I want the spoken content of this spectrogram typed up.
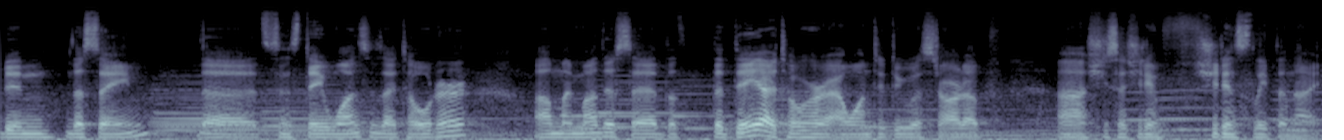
been the same uh, since day one. Since I told her, uh, my mother said that the day I told her I want to do a startup, uh, she said she didn't she didn't sleep the night.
